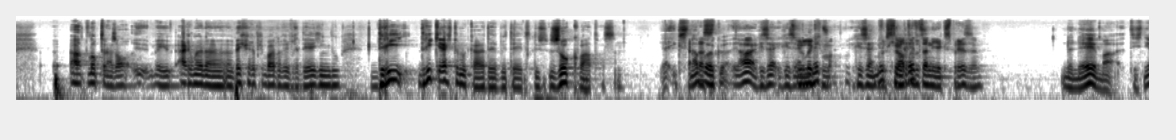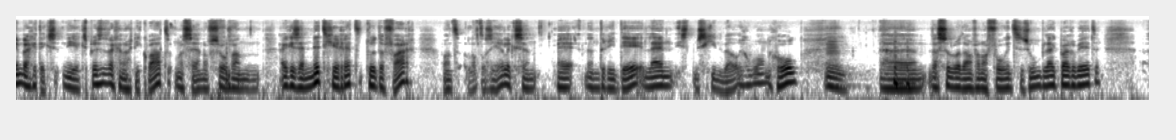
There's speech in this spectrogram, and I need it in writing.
uitloopt en zo met je armen een wegwerpgebaar naar je verdediging doet. Drie, drie keer achter elkaar debuteert. Dus zo kwaad was hem. Ja, ik snap ja, ook. Ja, je zei, je zei net, je zei net gered. doet dat niet expres, hè? Nee, nee, maar het is niet omdat je het ex niet expres doet dat je nog niet kwaad moet zijn of zo. Van, en je bent net gered door de VAR. Want laten we eerlijk zijn, met een 3D-lijn is het misschien wel gewoon goal. Mm. Uh, dat zullen we dan vanaf volgend seizoen blijkbaar weten.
